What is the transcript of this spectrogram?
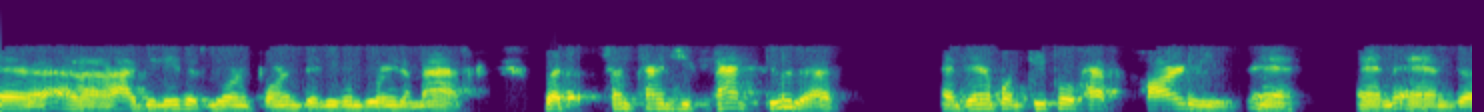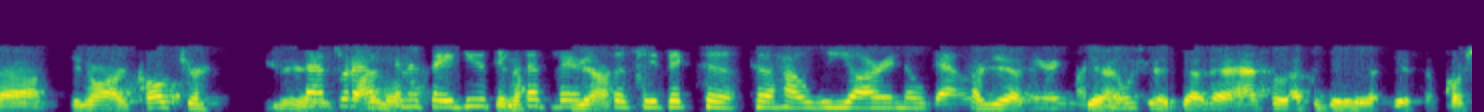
uh, uh, I believe, is more important than even wearing a mask. But sometimes you can't do that, and then when people have parties and and and uh, you know our culture. That's what I was going to say. Do you think you know, that's very yeah. specific to, to how we are in Nogales? Uh, yes, very much yes, it, it has a lot to do with it. Yes, of course.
